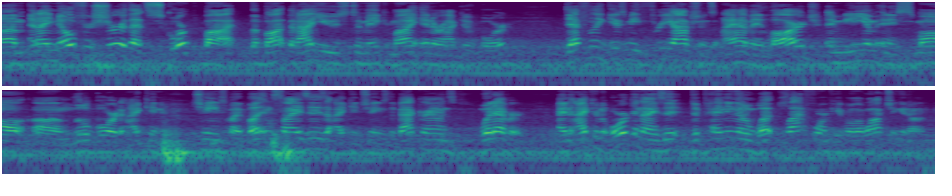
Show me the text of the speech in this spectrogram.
Um, and I know for sure that ScorpBot, the bot that I use to make my interactive board, definitely gives me three options. I have a large, a medium, and a small um, little board. I can change my button sizes, I can change the backgrounds, whatever. And I can organize it depending on what platform people are watching it on.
